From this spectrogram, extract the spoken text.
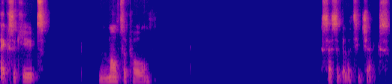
execute multiple accessibility checks.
